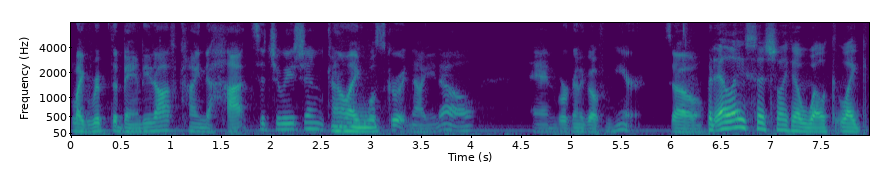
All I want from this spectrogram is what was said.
like rip the band-aid off kind of hot situation kind of like Mhm. well screw it now you know and we're going to go from here so But LA is such like a well, like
